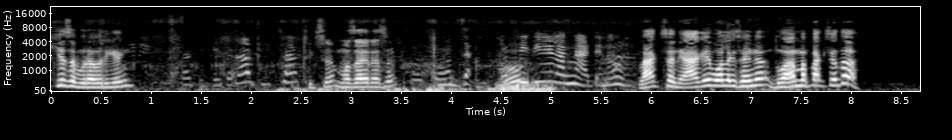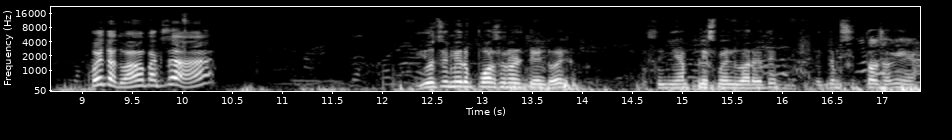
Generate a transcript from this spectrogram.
के छ बुढाबुढी ग्याङ? ठिक छ? मजा आइरहेछ लाग्छ नि। आगै बलेको छैन। धुवामा पाक्छ त। खोइ त धुवामा पाक्छ? यो चाहिँ मेरो पर्सनल टेन्ट हो है। यहाँ प्लेसमेन्ट गरेको थिएँ। एकदम शीतल छ कि यहाँ।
